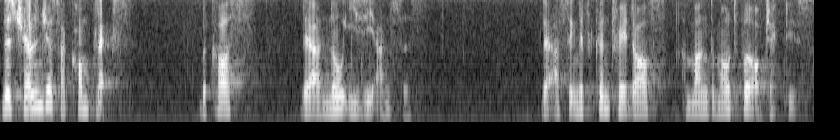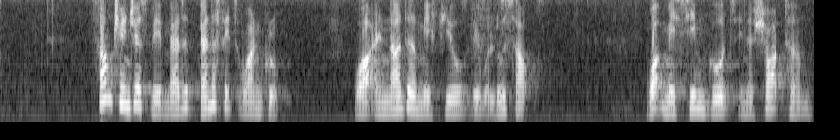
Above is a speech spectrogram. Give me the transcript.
These challenges are complex because there are no easy answers. there are significant trade offs among the multiple objectives. Some changes may benefit one group, while another may feel they will lose out. What may seem good in the short term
